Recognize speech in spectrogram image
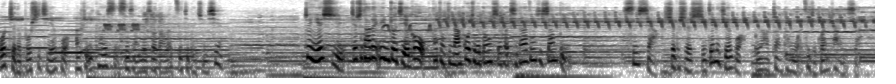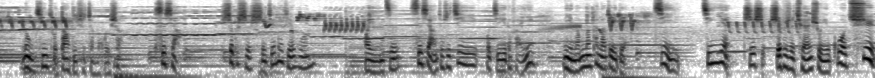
我指的不是结果，而是一开始思想就受到了自己的局限。这也许就是它的运作结构。它总是拿过去的东西和其他的东西相比。思想是不是时间的结果？不要赞同我，自己观察一下，弄清楚到底是怎么回事。思想是不是时间的结果呢？换言之，思想就是记忆或记忆的反应。你能不能看到这一点？记忆。经验、知识是不是全属于过去，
